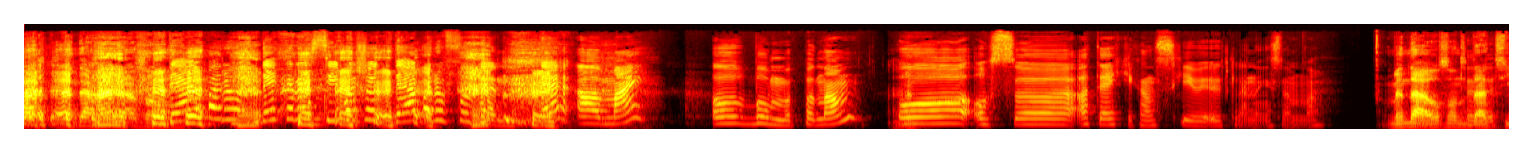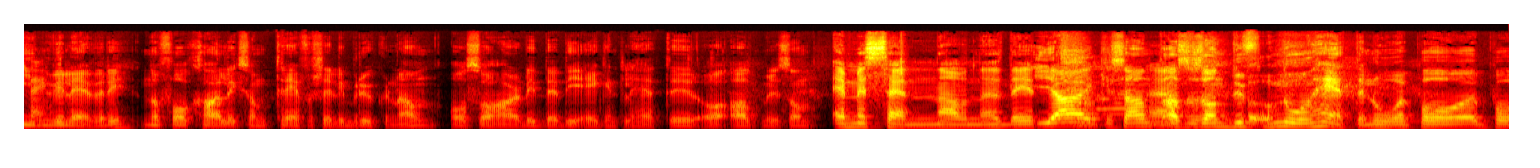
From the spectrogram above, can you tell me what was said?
Det kan jeg si bare sånn, det er bare å forvente av meg å bomme på navn, og også at jeg ikke kan skrive utlendingsnavn. Men det er jo sånn, det er tiden vi lever i. Når folk har liksom tre forskjellige brukernavn, og så har de det de egentlig heter, og alt mulig sånn. MSN-navnet ditt. Ja, ikke sant? Ja. Altså sånn, du, Noen heter noe på, på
